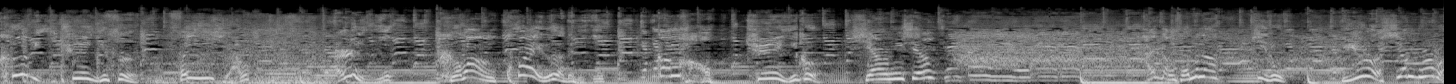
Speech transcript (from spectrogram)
科比缺一次飞翔，而你，渴望快乐的你，刚好缺一个香香。还等什么呢？记住，娱乐香饽饽，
